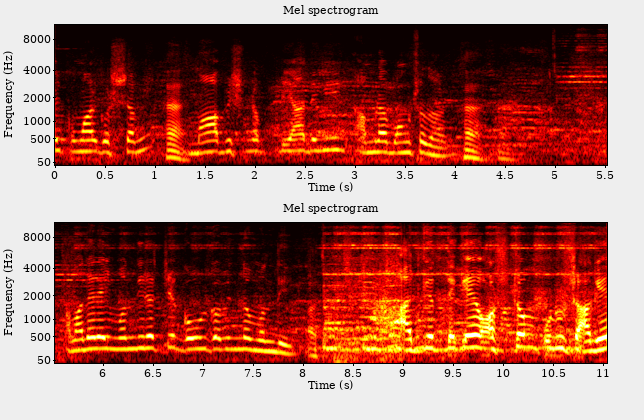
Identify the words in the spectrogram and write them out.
নাম কুমার গোস্বামী হ্যাঁ। মা বিষ্ণুপ্রিয়া দেবীর আমরা বংশধর। হ্যাঁ হ্যাঁ। আমাদের এই মন্দির হচ্ছে গৌর গোবিন্দ মন্দির। আচ্ছা। আজকের থেকে অষ্টম পুরুষ আগে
